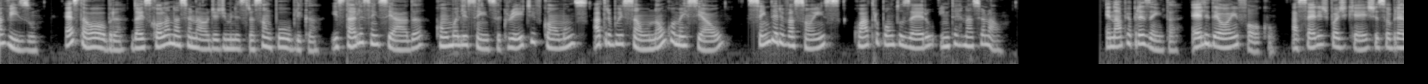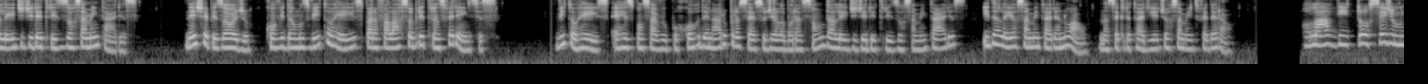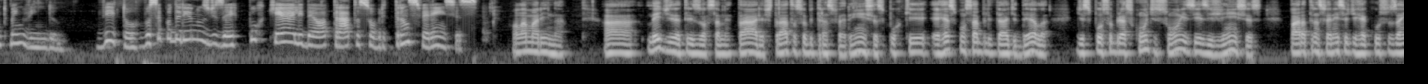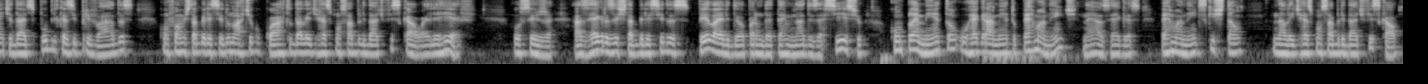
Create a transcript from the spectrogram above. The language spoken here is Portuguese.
Aviso: esta obra, da Escola Nacional de Administração Pública, está licenciada com uma licença Creative Commons, atribuição não comercial, sem derivações 4.0 internacional. ENAP apresenta LDO em Foco, a série de podcasts sobre a Lei de Diretrizes Orçamentárias. Neste episódio, convidamos Vitor Reis para falar sobre transferências. Vitor Reis é responsável por coordenar o processo de elaboração da Lei de Diretrizes Orçamentárias e da Lei Orçamentária Anual, na Secretaria de Orçamento Federal. Olá, Vitor, seja muito bem-vindo. Vitor, você poderia nos dizer por que a LDO trata sobre transferências? Olá, Marina. A Lei de Diretrizes Orçamentárias trata sobre transferências porque é responsabilidade dela dispor sobre as condições e exigências para transferência de recursos a entidades públicas e privadas, conforme estabelecido no artigo 4 da Lei de Responsabilidade Fiscal, a LRF. Ou seja, as regras estabelecidas pela LDO para um determinado exercício complementam o regramento permanente, né, as regras permanentes que estão na Lei de Responsabilidade Fiscal.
